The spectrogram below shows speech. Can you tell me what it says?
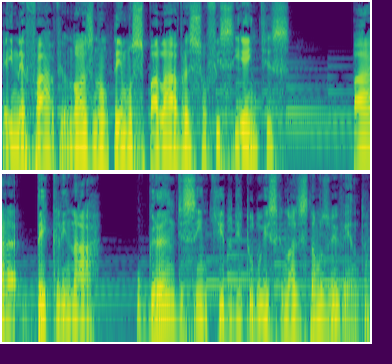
é inefável. Nós não temos palavras suficientes para declinar o grande sentido de tudo isso que nós estamos vivendo.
